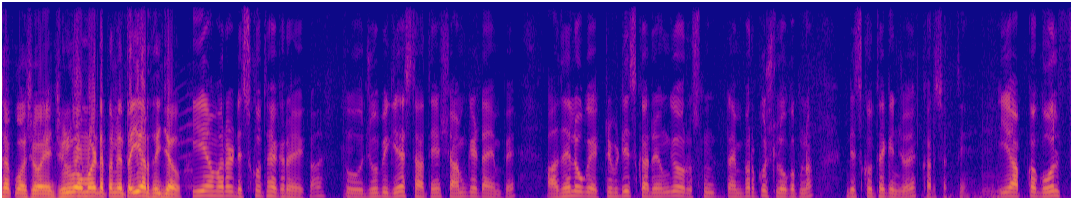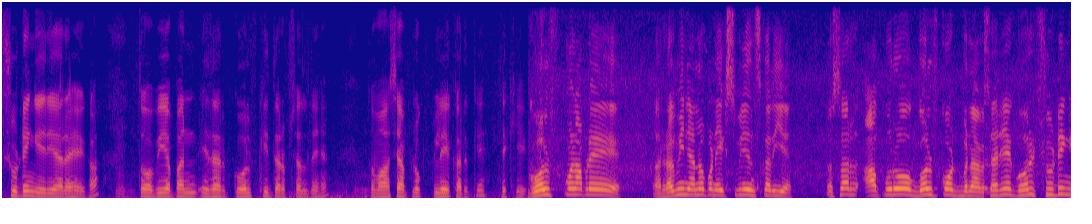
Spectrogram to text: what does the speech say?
सको છો અહીંયા झूलવા માટે जाओ ये हमारा डिस्कोथेक रहेगा तो जो भी गेस्ट आते हैं शाम के टाइम पे आधे लोग एक्टिविटीज़ कर रहे होंगे और उस टाइम पर कुछ लोग अपना डिस्कोथेक एंजॉय कर सकते हैं हम्म। ये आपका गोल्फ शूटिंग एरिया रहेगा हम्म। तो अभी अपन इधर गोल्फ की तरफ चलते हैं तो वहाँ से आप लोग प्ले करके देखिए गोल्फ પણ रवि રમીને एक्सपीरियंस करिए तो सर आप पूरा गोल्फ कोर्ट बनावे सर ये गोल्फ शूटिंग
